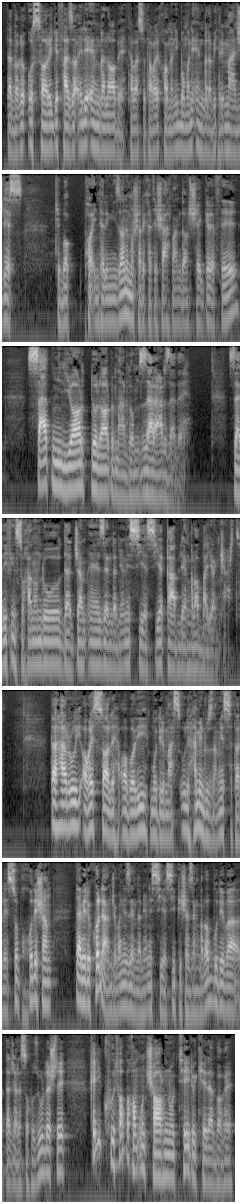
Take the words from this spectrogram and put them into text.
در واقع اصاره فضائل انقلابه توسط آقای خامنی به عنوان انقلابی ترین مجلس که با پایین ترین میزان مشارکت شهروندان شکل گرفته 100 میلیارد دلار به مردم ضرر زده. ظریف این سخنان رو در جمع زندانیان سیاسی قبل انقلاب بیان کرد. در هر روی آقای صالح آبادی مدیر مسئول همین روزنامه ستاره صبح خودشم دبیر کل انجمن زندانیان سیاسی پیش از انقلاب بوده و در جلسه حضور داشته. خیلی کوتاه بخوام اون چهار نکته رو که در واقع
